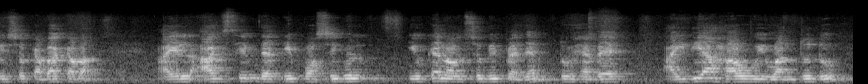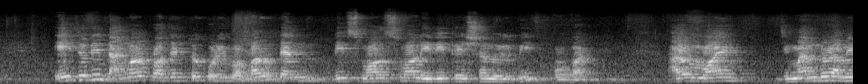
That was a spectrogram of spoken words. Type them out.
দিছোঁ কাৰোবাক কাৰোবাক I will ask him that if possible you can also' be present to have a idea how we want to do এই যদি ডাঙৰ প্ৰজেক্টটো কৰিব পাৰোঁ then the small small irritation will be over আৰু মই যিমান দূৰ আমি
